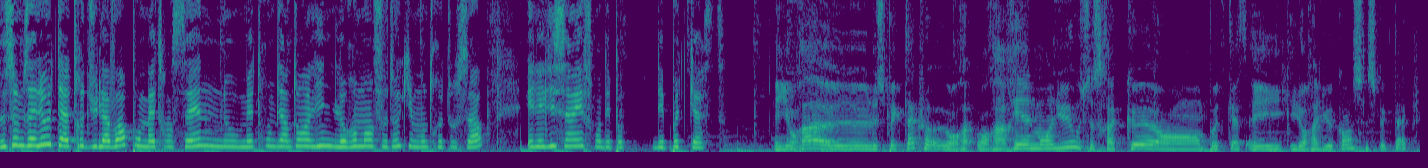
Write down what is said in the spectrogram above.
Nous sommes allés au théâtre du Lavoir pour mettre en scène. Nous mettrons bientôt en ligne le roman photo qui montre tout ça. Et les lycéens y feront des, po- des podcasts. Et il y aura euh, le spectacle aura, aura réellement lieu ou ce sera que en podcast? Et il aura lieu quand ce spectacle?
